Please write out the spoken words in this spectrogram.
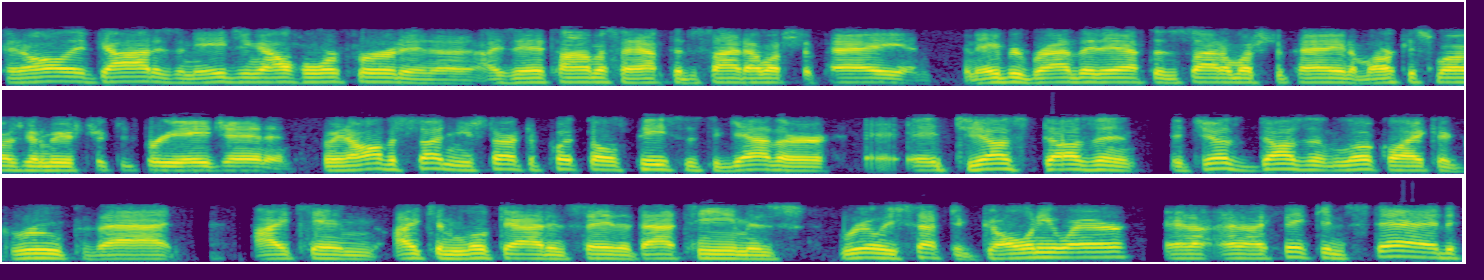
and all they've got is an aging Al Horford and Isaiah Thomas, they have to decide how much to pay, and an Avery Bradley, they have to decide how much to pay, and a Marcus Smart is going to be a restricted free agent, and I mean, all of a sudden you start to put those pieces together, it just doesn't it just doesn't look like a group that I can I can look at and say that that team is really set to go anywhere. And, and I think instead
